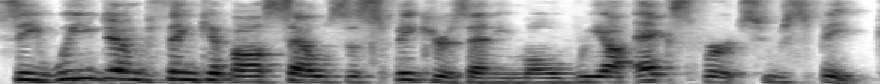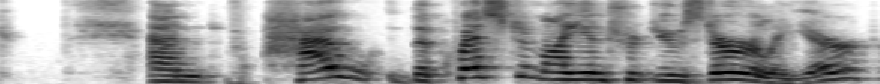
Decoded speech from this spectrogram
See, we don't think of ourselves as speakers anymore. We are experts who speak. And how the question I introduced earlier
